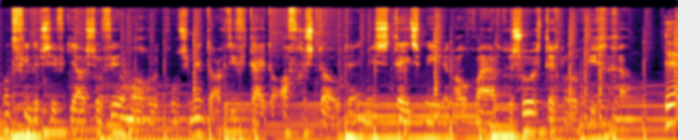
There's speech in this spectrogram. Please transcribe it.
Want Philips heeft juist zoveel mogelijk consumentenactiviteiten afgestoten en is steeds meer in hoogwaardige zorgtechnologie gegaan. De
